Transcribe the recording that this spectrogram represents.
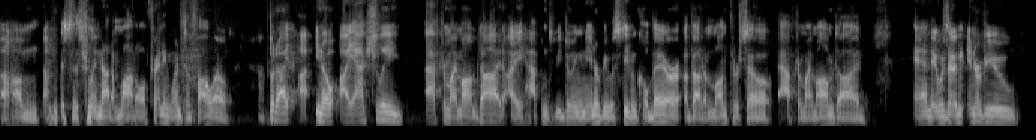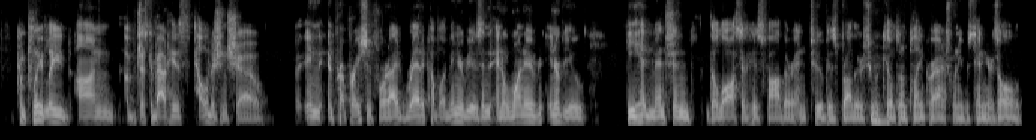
Um, this is really not a model for anyone to follow. But I, I, you know, I actually after my mom died, I happened to be doing an interview with Stephen Colbert about a month or so after my mom died. And it was an interview completely on uh, just about his television show. In, in preparation for it, I'd read a couple of interviews, and, and in one interview, he had mentioned the loss of his father and two of his brothers who mm. were hmm. killed in a plane crash when he was 10 years old.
